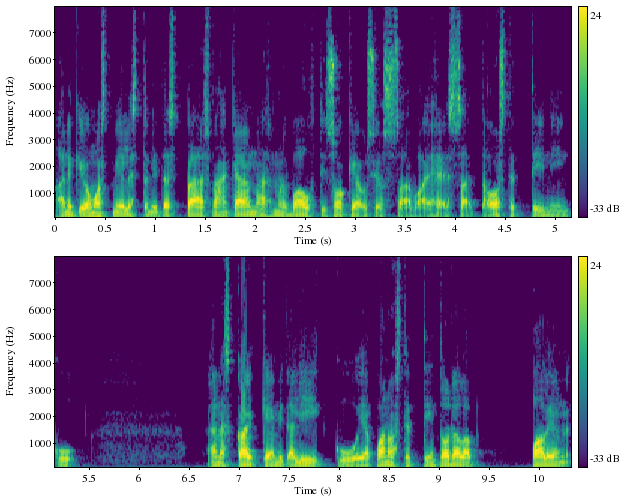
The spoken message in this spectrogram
ainakin omasta mielestäni tässä pääsi vähän käymään semmoinen vauhtisokeus jossain vaiheessa, että ostettiin niin kuin ns. kaikkea, mitä liikkuu, ja panostettiin todella paljon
